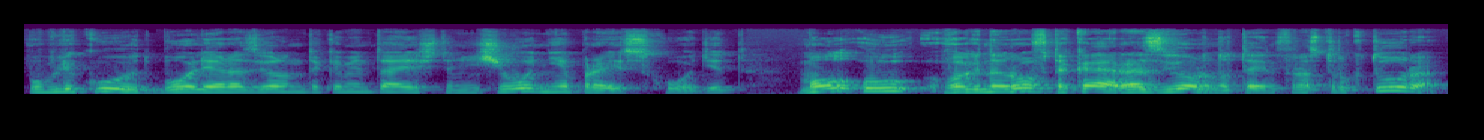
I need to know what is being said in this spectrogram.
публикуют более развернутые комментарии, что ничего не происходит. Мол, у Вагнеров такая развернутая инфраструктура,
